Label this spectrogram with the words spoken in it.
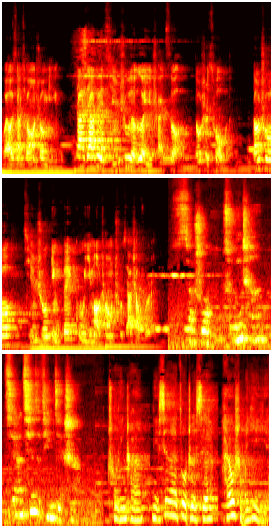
我要向全网说明，大家对秦叔的恶意揣测都是错误的。当初秦叔并非故意冒充楚家少夫人。小叔，楚凌晨既然亲自听你解释，楚凌晨，你现在做这些还有什么意义？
